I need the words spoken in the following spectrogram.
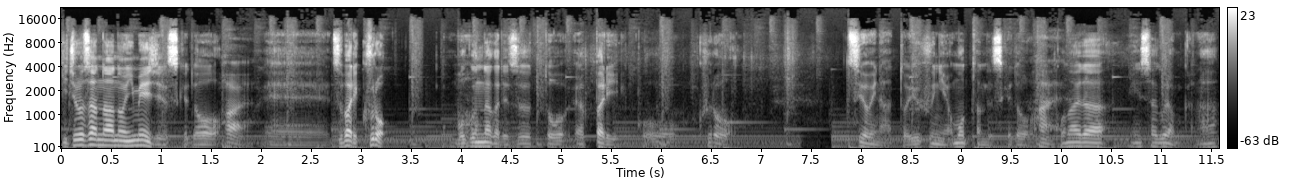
一郎さんのあのイメージですけど、はい。えーズバリ黒。僕の中でずっとやっぱりこう黒強いなというふうには思ったんですけど、はい。この間インスタグラムかな、はい。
